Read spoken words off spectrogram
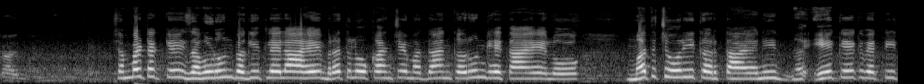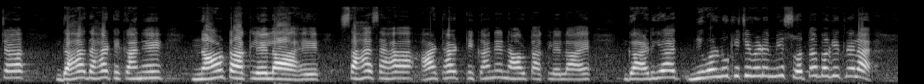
काय शंभर टक्के जवळून बघितलेलं आहे. मृत लोकांचे मतदान करून घेत आहे लोक. मतचोरी करताय आणि एक एक व्यक्तीच्या दहा दहा ठिकाणे नाव टाकलेलं आहे. सहा सहा आठ आठ ठिकाणे नाव टाकलेलं आहे. गाड्या निवडणुकीची वेळ मी स्वतः बघितलेला आहे.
